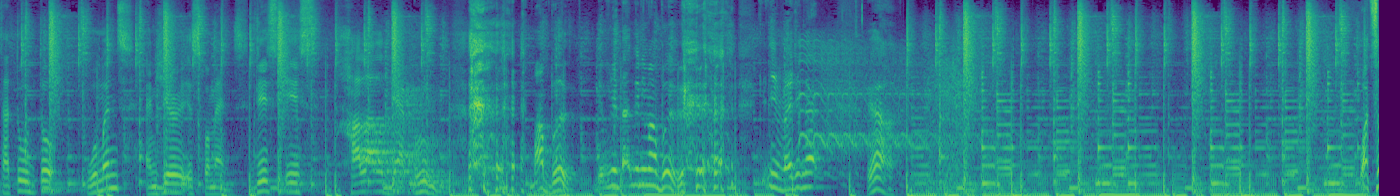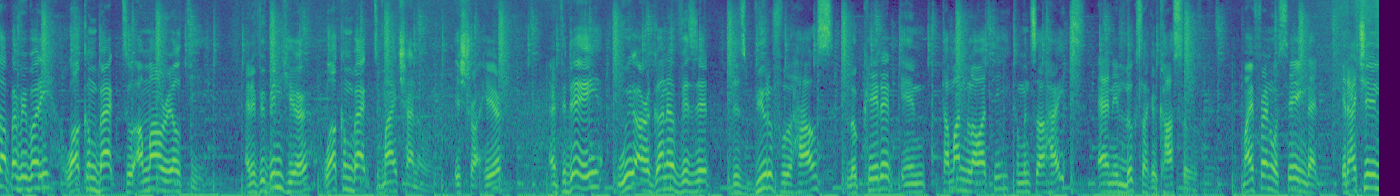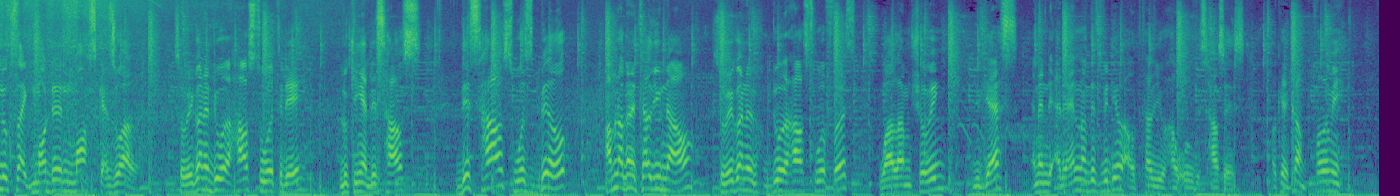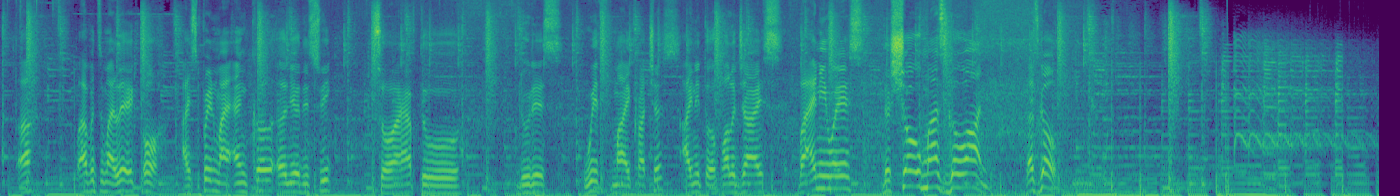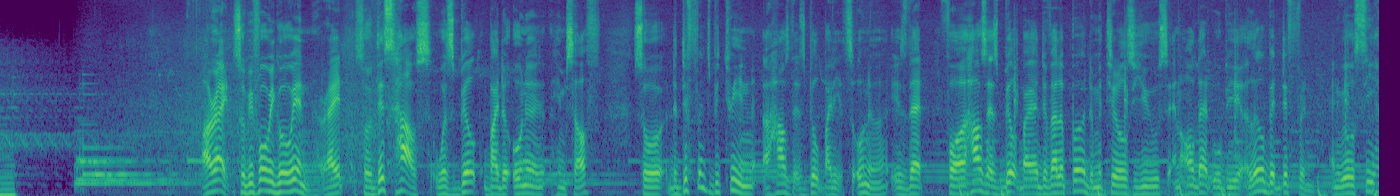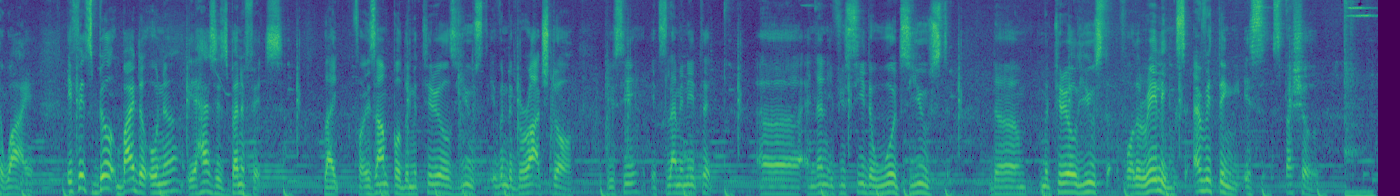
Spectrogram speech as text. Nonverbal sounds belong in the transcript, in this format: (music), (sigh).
Satu untuk women's and here is for men's. This is halal gap room. (laughs) marble. Dia punya tangga ni marble. (laughs) Can you imagine that? Yeah. What's up everybody? Welcome back to Amal Realty. And if you've been here, welcome back to my channel. Ishraq here. And today we are gonna visit this beautiful house located in Taman Melawati, Kemensah Heights, and it looks like a castle. My friend was saying that it actually looks like modern mosque as well. So we're gonna do a house tour today, looking at this house. This house was built, I'm not gonna tell you now, so we're gonna do a house tour first while I'm showing you guess, and then at the end of this video, I'll tell you how old this house is. Okay, come, follow me. Uh, what happened to my leg? Oh, I sprained my ankle earlier this week, so I have to do this with my crutches. I need to apologize. But anyways, the show must go on. Let's go. All right, so before we go in, right? So this house was built by the owner himself. So the difference between a house that's built by its owner is that for a house that's built by a developer, the materials used and all that will be a little bit different and we'll see why. If it's built by the owner, it has its benefits. Like for example, the materials used, even the garage door, you see, it's laminated. Uh, and then if you see the woods used, the material used for the railings, everything is special.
